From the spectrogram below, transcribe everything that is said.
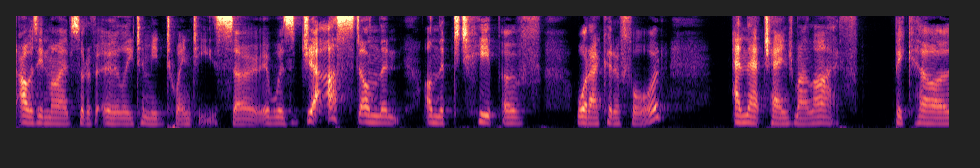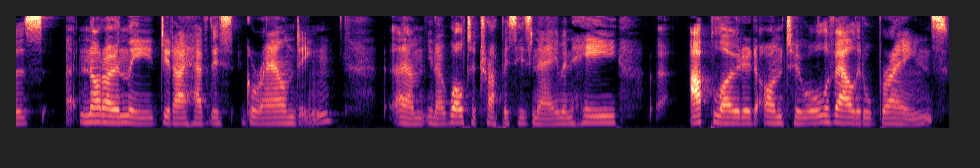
I was in my sort of early to mid twenties, so it was just on the on the tip of what I could afford, and that changed my life because uh, not only did I have this grounding, um, you know, Walter Trupp is his name, and he uploaded onto all of our little brains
